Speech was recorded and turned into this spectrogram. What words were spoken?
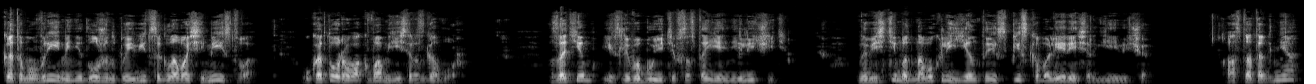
К этому времени должен появиться глава семейства, у которого к вам есть разговор. Затем, если вы будете в состоянии лечить, навестим одного клиента из списка Валерия Сергеевича. Остаток дня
